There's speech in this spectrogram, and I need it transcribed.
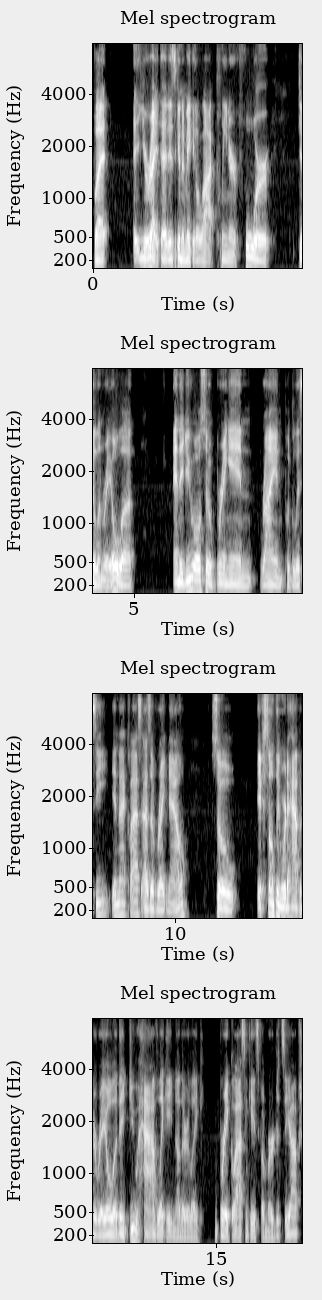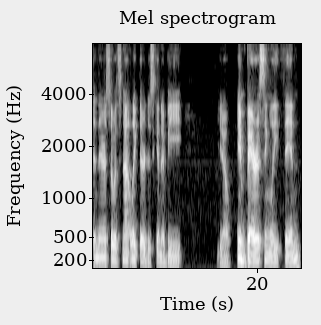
But uh, you're right, that is going to make it a lot cleaner for Dylan Raiola. And they do also bring in Ryan Puglisi in that class as of right now. So if something were to happen to Raiola, they do have like another like break glass in case of emergency option there. So it's not like they're just going to be, you know, embarrassingly thin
